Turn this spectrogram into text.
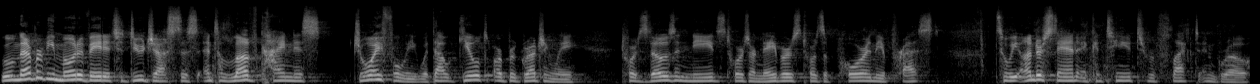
We will never be motivated to do justice and to love kindness joyfully without guilt or begrudgingly towards those in needs, towards our neighbors, towards the poor and the oppressed, till we understand and continue to reflect and grow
